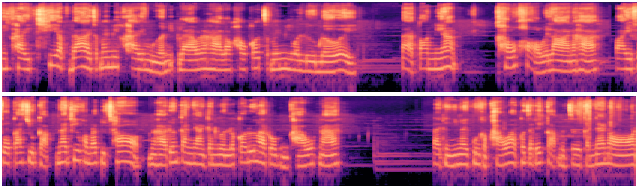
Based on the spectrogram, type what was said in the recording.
มีใครเทียบได้ จะไม่มีใครเหมือนอีกแล้วนะคะ แล้วเขาก็จะไม่มีวันลืมเลย แต่ตอนนี้เขาขอเวลานะคะ ไปโฟกัสอยู่กับหน้าที่ความรับผิดชอบนะคะ เรื่องการงานการเงินแล้วก็เรื่องอารมณ์ของเขานะ แต่ถึงยังไงคุณกับเขาอะก็จะได้กลับมาเจอกันแน่นอน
